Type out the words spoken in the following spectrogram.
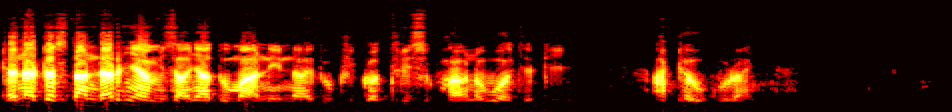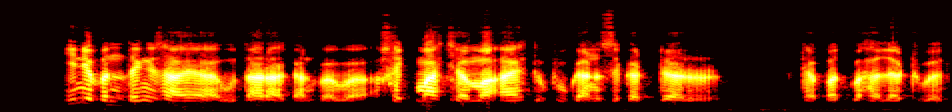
dan ada standarnya, misalnya tumanina itu bikodri subhanallah, jadi ada ukurannya. Ini penting saya utarakan bahwa hikmah jamaah itu bukan sekedar dapat pahala 27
